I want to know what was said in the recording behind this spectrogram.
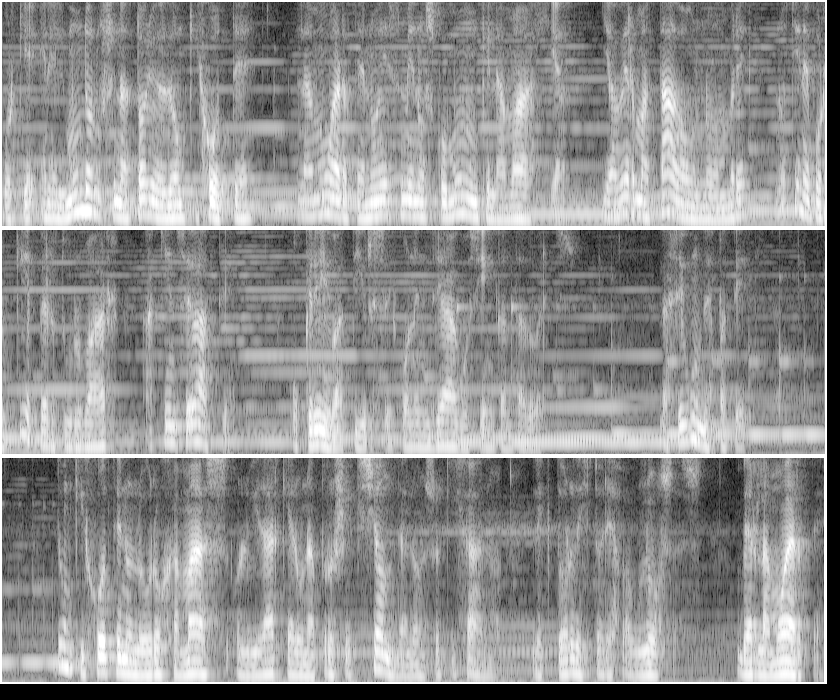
porque en el mundo alucinatorio de Don Quijote, la muerte no es menos común que la magia, y haber matado a un hombre no tiene por qué perturbar a quien se bate o cree batirse con endriagos y encantadores. La segunda es patética. Don Quijote no logró jamás olvidar que era una proyección de Alonso Quijano, lector de historias fabulosas. Ver la muerte,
